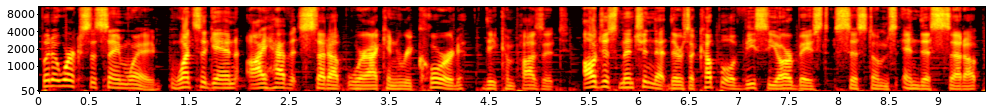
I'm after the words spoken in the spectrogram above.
but it works the same way. Once again, I have it set up where I can record the composite. I'll just mention that there's a couple of VCR-based systems in this setup,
